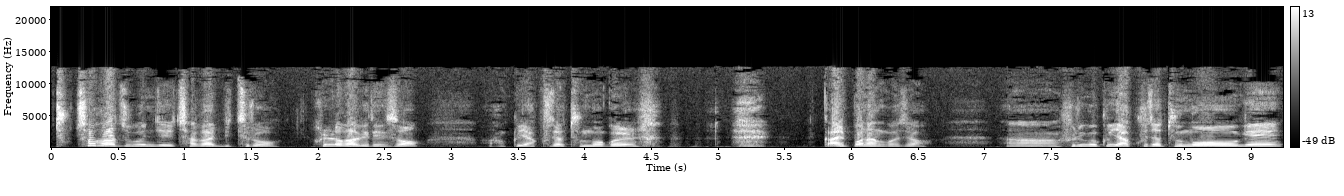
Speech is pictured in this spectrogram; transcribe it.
툭 쳐가지고 이제 차가 밑으로 흘러가게 돼서 어, 그 야쿠자 두목을 깔 뻔한 거죠. 어, 그리고 그 야쿠자 두목의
